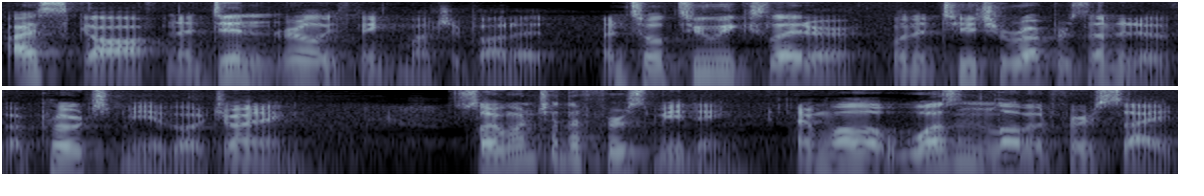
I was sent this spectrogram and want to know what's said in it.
I scoffed and I didn't really think much about it until two weeks later when the teacher representative approached me about joining. So I went to the first meeting, and while it wasn't love at first sight,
